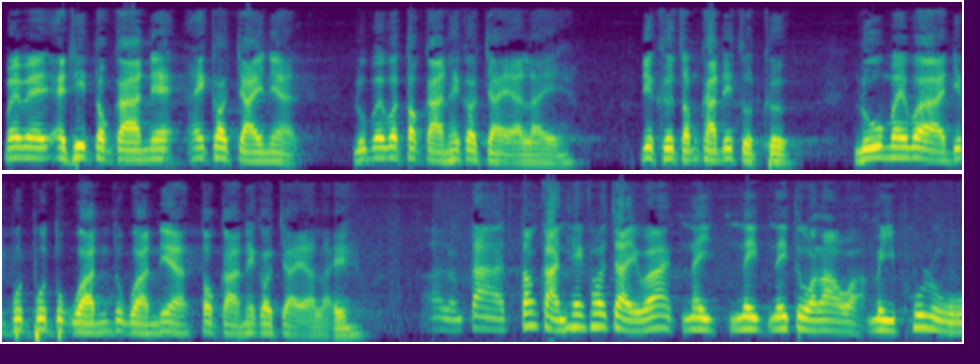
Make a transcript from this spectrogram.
ไม่ไม่ไอที่ต้องการเนี่ยให้เข้าใจเนี่ยรู้ไหมว่าต้องการให้เข้าใจอะไร นี่คือสำคัญที่สุดคือ รู้ไหมว่าที่พูดพูดทุกวันทุกวันเนี่ยต้องการให้เข้าใจอะไรหลวงตาต้องการให้เข้าใจว่าในในในตัวเราอะมีผู้รู้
